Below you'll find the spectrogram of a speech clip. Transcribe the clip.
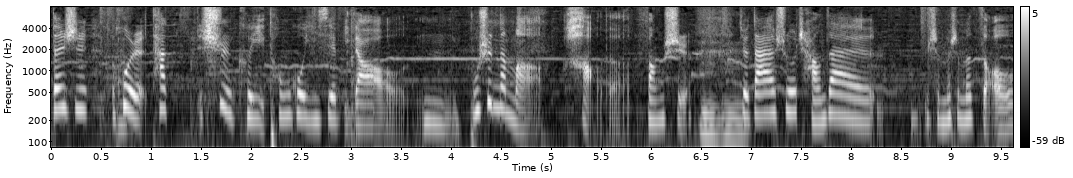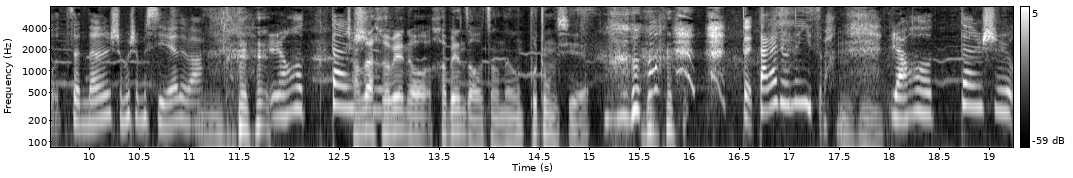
但是或者它是可以通过一些比较嗯不是那么好的方式，嗯嗯，就大家说常在什么什么走，怎能什么什么邪，对吧？然后，但是常在河边走，河边走怎能不中邪？对，大概就是那意思吧。然后，但是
